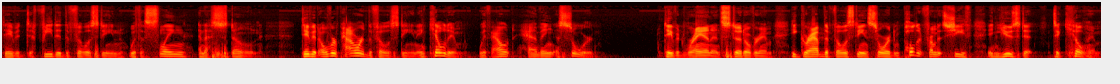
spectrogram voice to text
David defeated the Philistine with a sling and a stone. David overpowered the Philistine and killed him without having a sword. David ran and stood over him. He grabbed the Philistine's sword and pulled it from its sheath and used it to kill him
